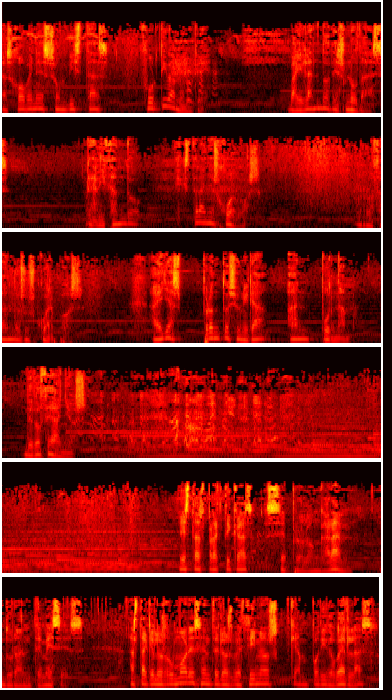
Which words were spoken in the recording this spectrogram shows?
las jóvenes son vistas furtivamente, bailando desnudas, realizando extraños juegos, rozando sus cuerpos. A ellas pronto se unirá Ann Putnam, de 12 años. Estas prácticas se prolongarán durante meses, hasta que los rumores entre los vecinos que han podido verlas,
